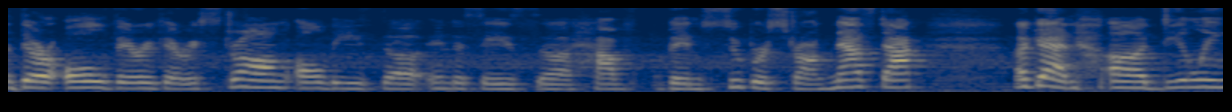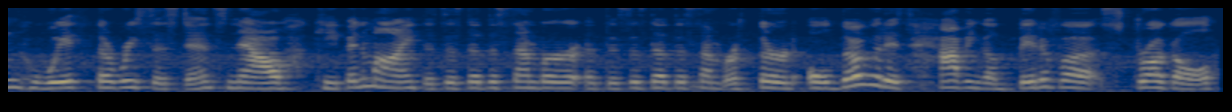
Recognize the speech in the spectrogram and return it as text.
They're all very, very strong. All these uh, indices uh, have been super strong. NASDAQ again uh, dealing with the resistance now keep in mind this is the december this is the december 3rd although it is having a bit of a struggle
